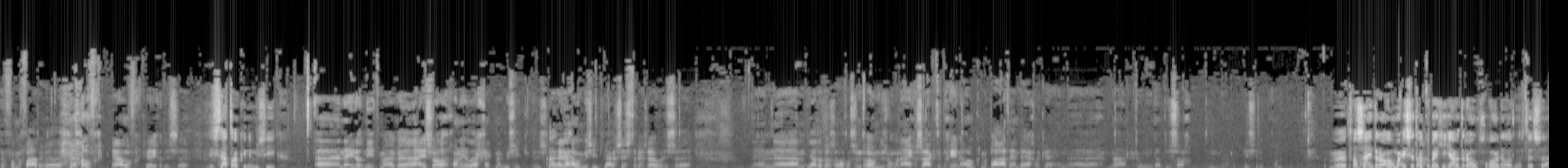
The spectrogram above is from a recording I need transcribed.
er van mijn vader eh, over, ja, overgekregen. Dus, eh, Die staat ook in de muziek. eh, nee, dat niet. Maar hij is wel gewoon heel erg gek met muziek. Dus hele oude muziek, jaren 60 en zo. Dus, en ehm, ja, dat was altijd zijn droom dus om een eigen zaak te beginnen ook. Met platen en dergelijke. En nou, toen hij dat dus zag, toen is hij dat begonnen. Maar het was zijn droom, maar is het ook een beetje jouw droom geworden ondertussen?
